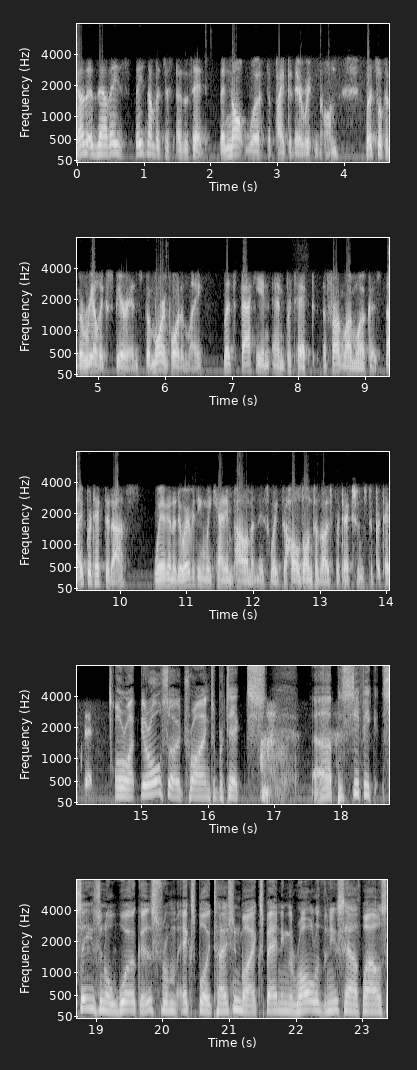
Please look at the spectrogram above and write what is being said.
Now, now these these numbers, just as I said, they're not worth the paper they're written on. Let's look at the real experience, but more importantly, let's back in and protect the frontline workers. They protected us. We're going to do everything we can in Parliament this week to hold on to those protections to protect them. All right. You're also trying to protect uh, Pacific seasonal workers from exploitation by expanding the role of the New South Wales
